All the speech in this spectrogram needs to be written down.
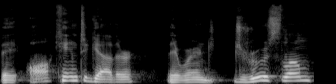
they all came together. They were in Jerusalem.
